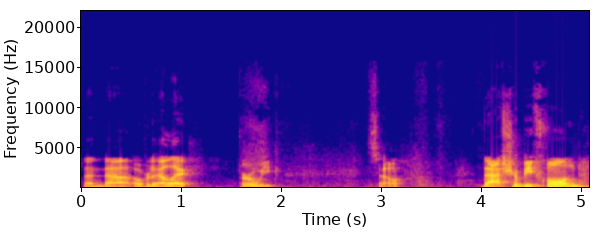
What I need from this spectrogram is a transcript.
then uh, over to LA for a week. So that should be fun.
